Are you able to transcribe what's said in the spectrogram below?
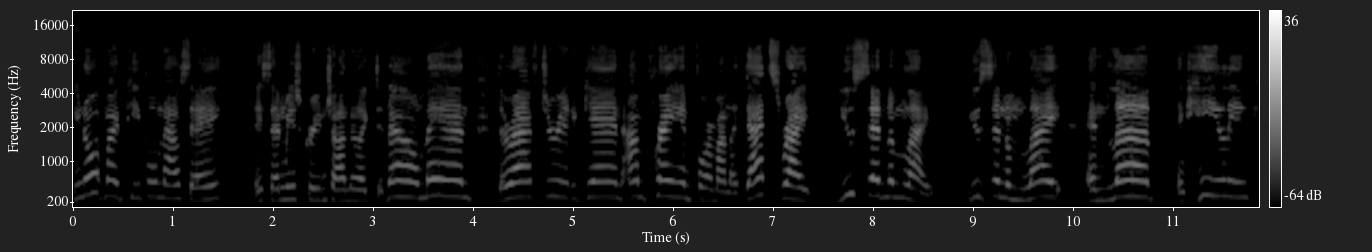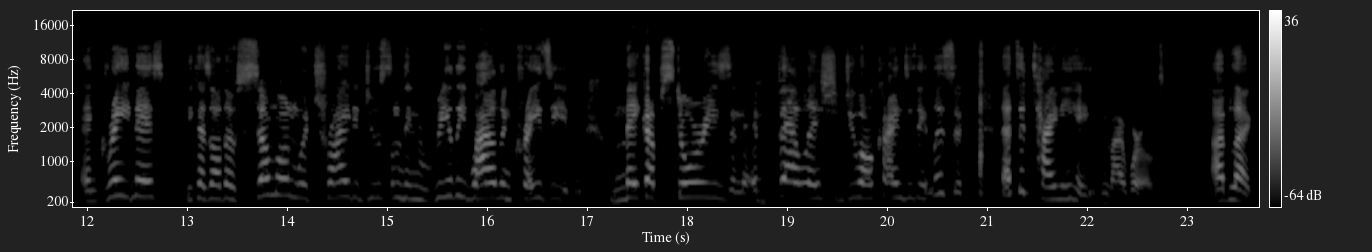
You know what my people now say? They send me a screenshot and they're like, no, man, they're after it again. I'm praying for them. I'm like, that's right. You send them light. You send them light and love and healing and greatness because although someone would try to do something really wild and crazy and make up stories and embellish and do all kinds of things, listen, that's a tiny hate in my world. I'm like,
